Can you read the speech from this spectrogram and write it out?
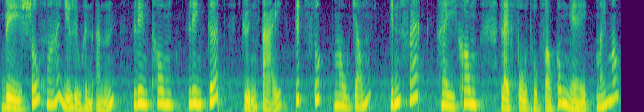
vì số hóa dữ liệu hình ảnh, liên thông, liên kết, chuyển tải, trích xuất mau chóng, chính xác hay không lại phụ thuộc vào công nghệ, máy móc.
